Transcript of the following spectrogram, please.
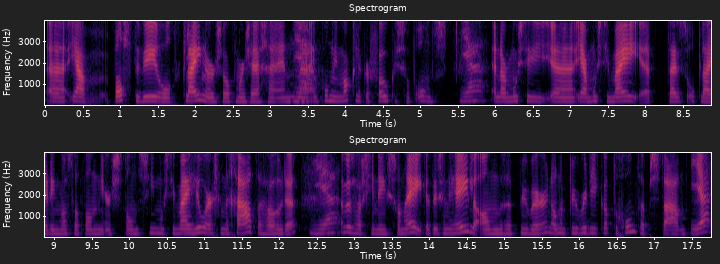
uh, ja, was de wereld kleiner, zou ik maar zeggen. En, ja. uh, en kon hij makkelijker focussen op ons. Ja. En daar moest hij, uh, ja, moest hij mij, tijdens de opleiding was dat dan in eerste instantie, moest hij mij heel erg in de gaten houden. Ja. En dan zag je ineens van, hé, hey, dat is een hele andere puber dan een puber die ik op de grond heb staan. Ja.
